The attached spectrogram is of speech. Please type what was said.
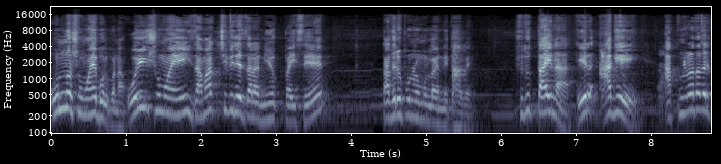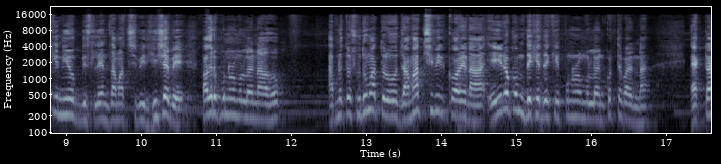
অন্য সময়ে বলব না। ওই সময়েই জামাত শিবিরে যারা নিয়োগ পাইছে তাদেরও পুনর্মূল্যায়ন নিতে হবে। শুধু তাই না, এর আগে আপনারা তাদেরকে নিয়োগ দিছিলেন জামাত শিবির হিসেবে, তাদের পুনর্মূল্যায়ন না হোক। আপনি তো শুধুমাত্র জামাত শিবির করে না এই রকম দেখে দেখে পুনর্মূল্যায়ন করতে পারেন না। একটা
